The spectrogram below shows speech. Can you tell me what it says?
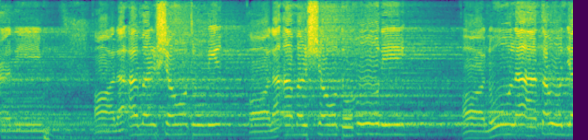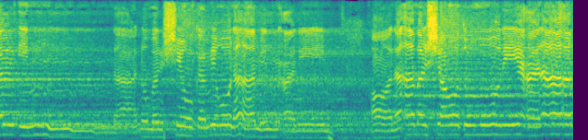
حليم قال أبشرتم قال أبشرتموني قالوا لا توجل إنا نبشرك بغلام عليم. قال أبشرتموني على أن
